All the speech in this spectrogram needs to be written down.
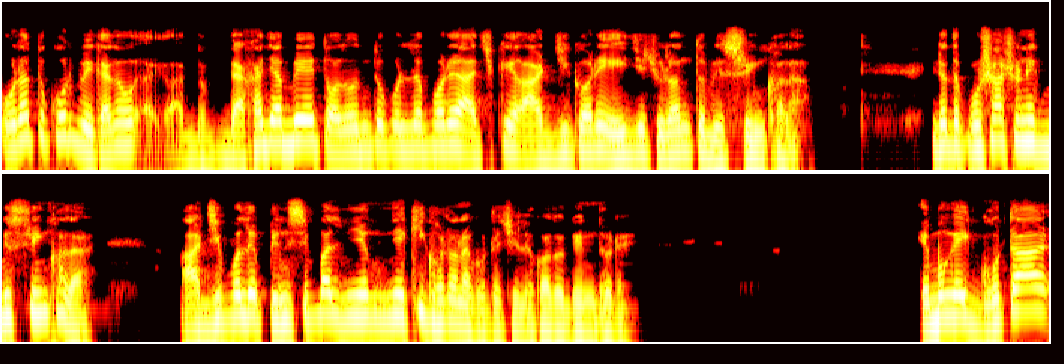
ওরা তো করবে। কেন, দেখা যাবে, তদন্ত করলে পরে আজকে আরজি করে এই যে চূড়ান্ত বিশৃঙ্খলা। এটা তো প্রশাসনিক বিশৃঙ্খলা। আরজি বলে প্রিন্সিপাল নিয়োগ নিয়ে কি ঘটনা ঘটেছিল কতদিন ধরে? এবং এই গোটা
